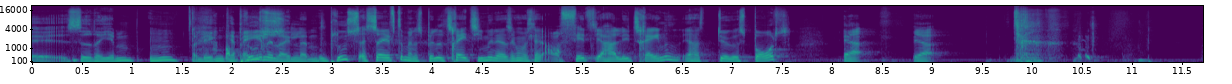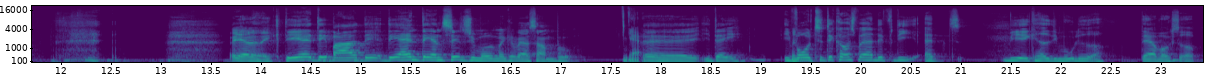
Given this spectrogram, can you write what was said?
øh, sidde derhjemme mm. og lægge en Og kabale plus- eller et eller andet. Plus, at så efter man har spillet tre timer der, så kan man slet, åh oh, fedt, jeg har lige trænet, jeg har dyrket sport. Ja, ja. Jeg ved ikke. Det er, det er bare det, det, er en, det er en sindssyg måde, man kan være sammen på Ja. øh, i dag. I forhold til, det kan også være det, fordi at vi ikke havde de muligheder, da jeg voksede op.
